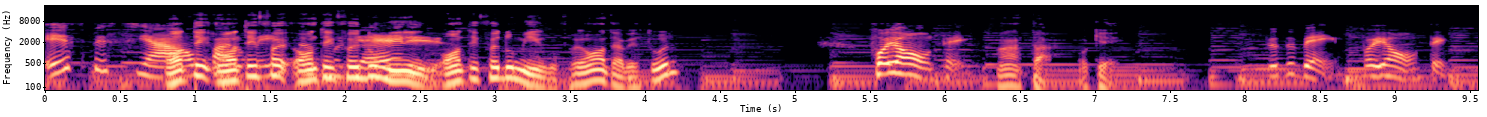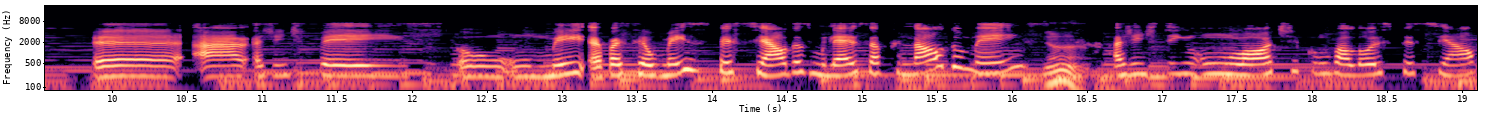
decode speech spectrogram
especial. Ontem, ontem foi, ontem foi domingo. Ontem foi domingo. Foi ontem a abertura? Foi ontem. Ah, tá, ok. Tudo bem, foi ontem. É, a, a gente fez um, um mês, vai ser o mês especial das mulheres. Ao final do mês, Ah. a gente tem um lote com valor especial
